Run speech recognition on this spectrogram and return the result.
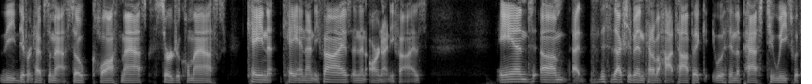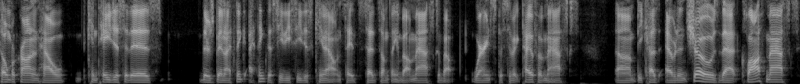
the different types of masks. So, cloth masks, surgical masks, K- KN95s, and then R95s. And um, I, this has actually been kind of a hot topic within the past two weeks with Omicron and how contagious it is. There's been, I think, I think the CDC just came out and said said something about masks, about wearing specific type of masks, um, because evidence shows that cloth masks,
